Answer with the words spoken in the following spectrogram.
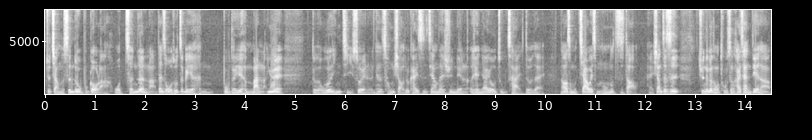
就讲的深度不够啦，我承认啦，但是我说这个也很补的也很慢啦，因为。对不对？我都已经几岁了，人家是从小就开始这样在训练了，而且人家有主菜，对不对？然后什么价位什么通通都知道。哎，像这次去那个什么土城海产店啊，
